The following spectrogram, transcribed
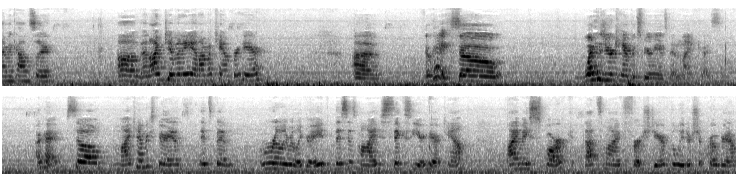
I'm a counselor. Um, and I'm Jiminy, and I'm a camper here. Um, okay, so what has your camp experience been like, guys? Okay, so my camp experience, it's been really, really great. This is my sixth year here at camp. I'm a Spark. That's my first year of the leadership program.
